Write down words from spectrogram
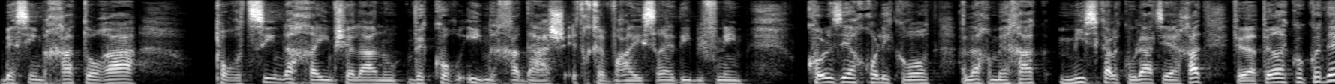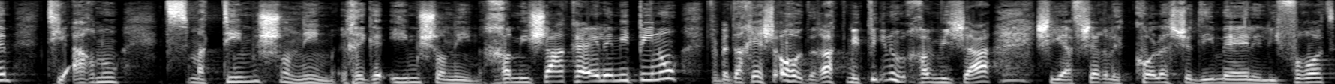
בשמחת תורה, פורצים לחיים שלנו וקוראים מחדש את חברה הישראלית בפנים. כל זה יכול לקרות, אנחנו מרחק מיסקלקולציה אחת, ובפרק הקודם תיארנו צמתים שונים, רגעים שונים, חמישה כאלה מיפינו, ובטח יש עוד, רק מיפינו חמישה, שיאפשר לכל השדים האלה לפרוץ,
